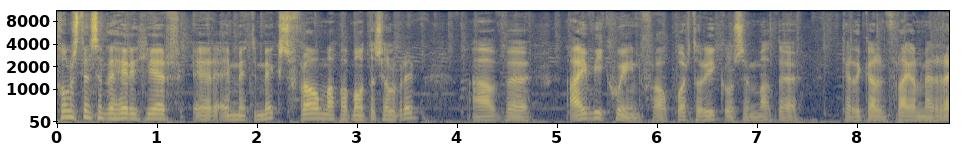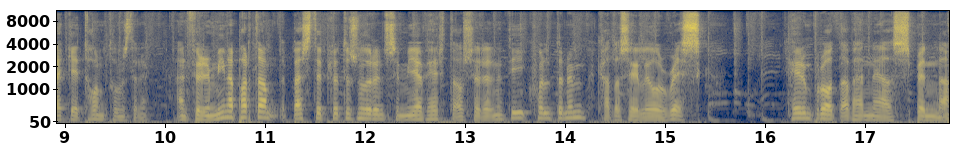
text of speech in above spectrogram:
Tónlistin sem þið heyri hér er einmitt mix frá Mappamóta sjálfri af uh, Ivy Queen frá Puerto Rico sem að uh, gerði garðin frægan með reggaeton tónlistinni. En fyrir mína parta, besti plötusnúðurinn sem ég hef heyrt á Serenity kvöldunum kalla sig Little Risk. Heyrum brot af henni að spinna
